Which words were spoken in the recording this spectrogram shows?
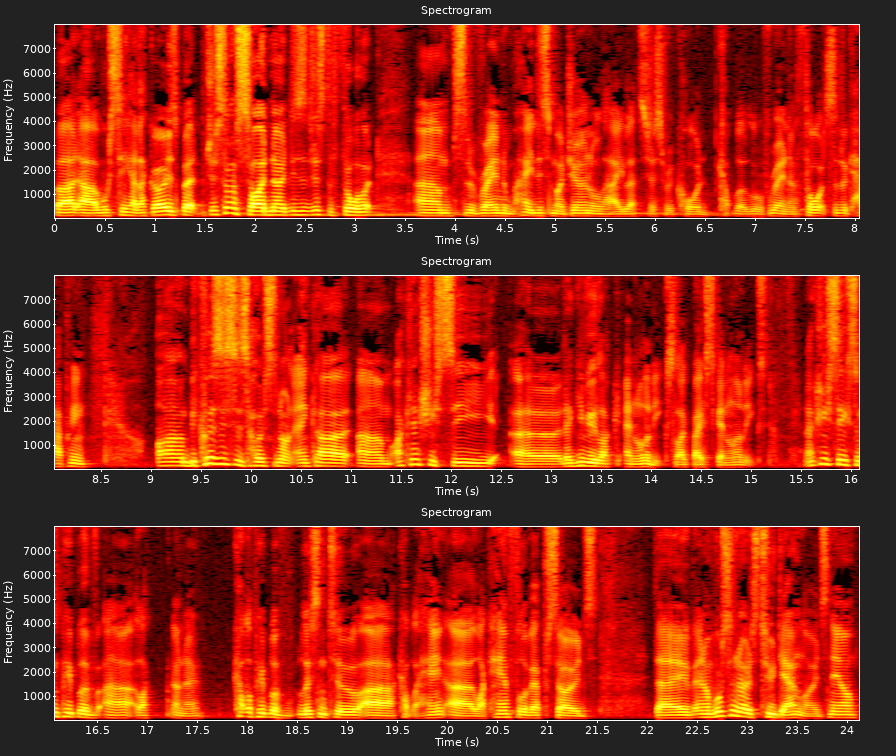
but uh, we'll see how that goes. But just on a side note, this is just a thought, um, sort of random. Hey, this is my journal. Hey, let's just record a couple of little random thoughts that are happening. Um, because this is hosted on Anchor, um, I can actually see uh, they give you like analytics, like basic analytics. I actually see some people have uh, like I don't know couple of people have listened to uh, a couple of hand, uh, like handful of episodes. They've and I've also noticed two downloads. Now,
